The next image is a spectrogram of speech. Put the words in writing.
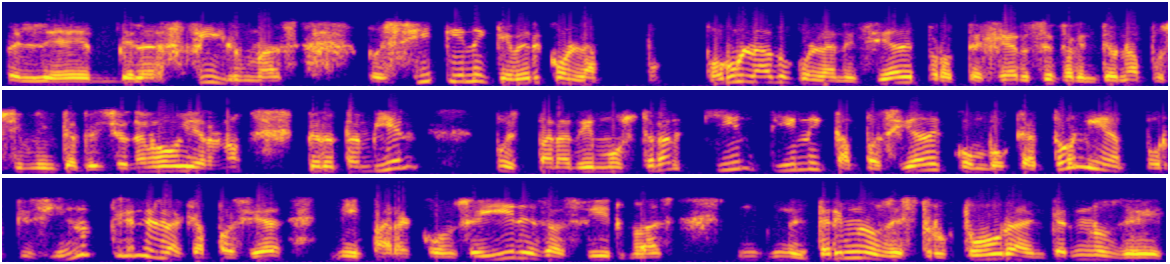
de las firmas pues sí tiene que ver con la por un lado con la necesidad de protegerse frente a una posible intervención del gobierno, pero también pues para demostrar quién tiene capacidad de convocatoria, porque si no tienes la capacidad ni para conseguir esas firmas, en términos de estructura, en términos de,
